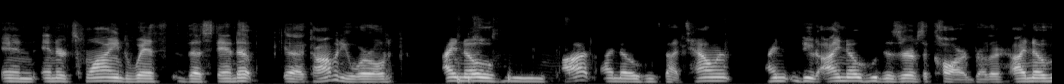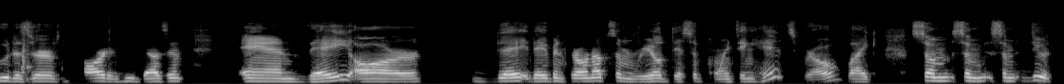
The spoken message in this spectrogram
in, intertwined with the stand up uh, comedy world, I know who's hot. I know who's got talent. I, dude, I know who deserves a card, brother. I know who deserves a card and who doesn't. And they are they they've been throwing up some real disappointing hits, bro. Like some some some dude.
